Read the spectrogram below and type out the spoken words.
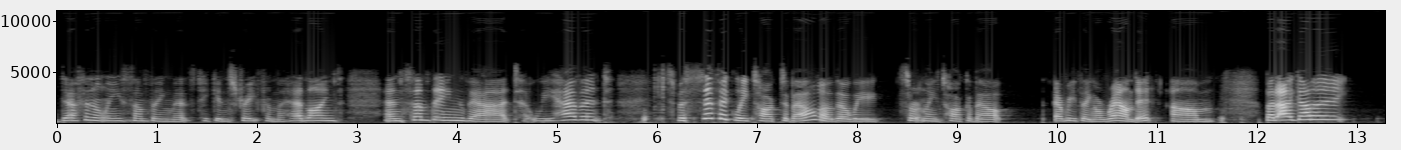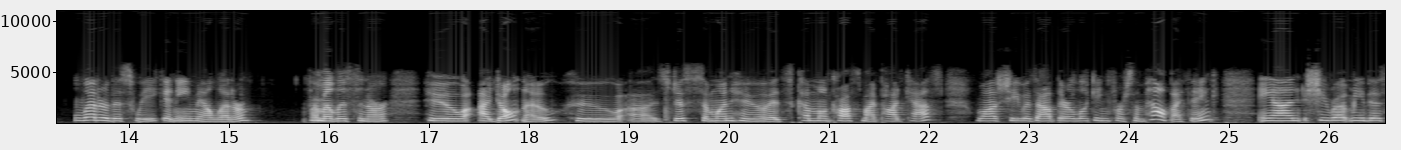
definitely something that's taken straight from the headlines and something that we haven't specifically talked about, although we certainly talk about everything around it. Um, but I got a letter this week, an email letter from a listener who I don't know, who uh, is just someone who has come across my podcast while she was out there looking for some help, I think. And she wrote me this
